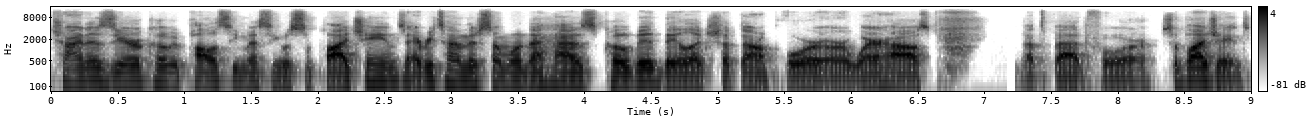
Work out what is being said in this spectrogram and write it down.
China's zero COVID policy messing with supply chains. Every time there's someone that has COVID, they like shut down a port or a warehouse. That's bad for supply chains.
